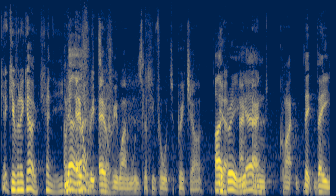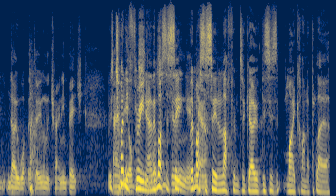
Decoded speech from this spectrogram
get given a go, can you? you I mean, No, no, every everyone was looking forward to Pritchard. I Yeah. agree. and, yeah. and quite they, they know what they're doing on the training pitch. He's And he 23 now. They must have seen. it, They must yeah. have seen enough of him to go. This is my kind of player,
